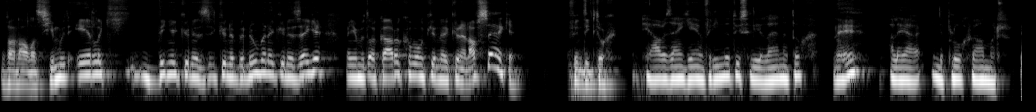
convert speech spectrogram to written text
van alles. Je moet eerlijk dingen kunnen, kunnen benoemen en kunnen zeggen, maar je moet elkaar ook gewoon kunnen, kunnen afzeiken. Vind ik toch? Ja, we zijn geen vrienden tussen die lijnen, toch? Nee? Allee, ja, in de ploeg wel, maar...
